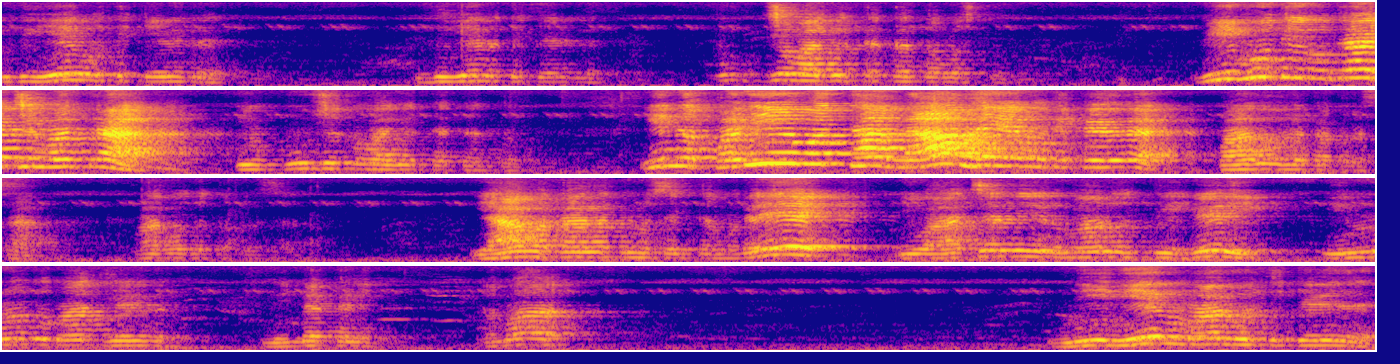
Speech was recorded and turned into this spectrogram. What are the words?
ಇದು ಏನು ಅಂತ ಕೇಳಿದ್ರೆ, ಇದು ಏನಂತ ಕೇಳಿದ್ರೆ, ಪೂಜ್ಯವಾಗಿರ್ತಕ್ಕಂಥ ವಸ್ತು. ವಿಭೂತಿ ರುದ್ರಾಕ್ಷಿ ಮಂತ್ರ ಇವು ಪೂಜಕವಾಗಿರ್ತಕ್ಕಂಥವು ಇನ್ನು ಪಡೆಯುವಂತಹ ಲಾಭ ಏನು ಅಂತ ಕೇಳಿದ್ರೆ, ಭಾಗವತ ಪ್ರಸಾದ ಭಾಗವತ ಪ್ರಸಾದ. ಯಾವ ಕಾಲಕ್ಕೂ ಸಹಿತ ಮಗಳೇ ಇವು ಆಚರಣೆಯನ್ನು ಮಾಡುವಂತೆ ಹೇಳಿ, ಇನ್ನೊಂದು ಮಾತು ಹೇಳಿದರು ನಿಂಬೆಕ್ಕನಿಗೆ ಅಮ್ಮ ನೀನೇನು ಮಾಡುವಂತ ಕೇಳಿದ್ರೆ,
